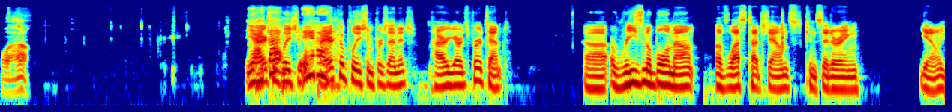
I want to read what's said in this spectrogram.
Wow. Yeah, higher thought- completion, yeah. higher completion percentage, higher yards per attempt, uh, a reasonable amount of less touchdowns considering, you know, he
